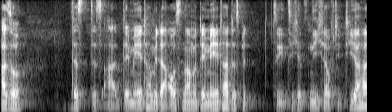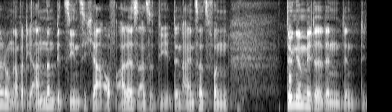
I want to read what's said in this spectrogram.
Also das, das Demeter mit der Ausnahme Demeter, das bezieht sich jetzt nicht auf die Tierhaltung, aber die anderen beziehen sich ja auf alles, also die, den Einsatz von Düngemittel, den, den, die,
